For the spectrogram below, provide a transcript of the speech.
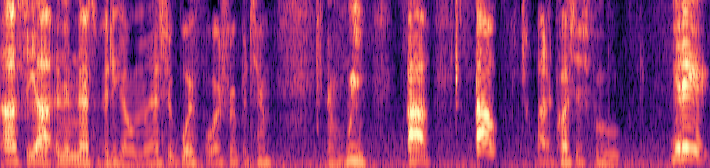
I'll see y'all in the next video, man. It's your boy Forest Ripperton, and we are out. To crush this food. Get it.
